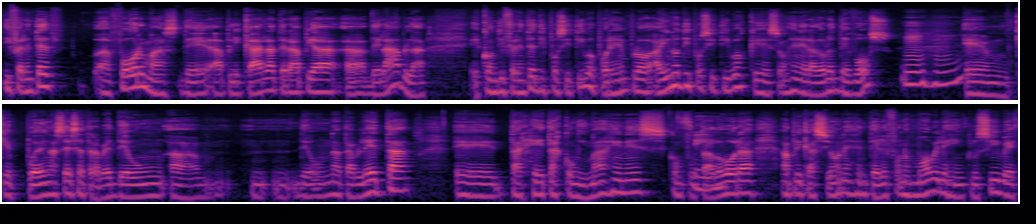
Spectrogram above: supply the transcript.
diferentes ah, formas de aplicar la terapia ah, del habla eh, con diferentes dispositivos. Por ejemplo, hay unos dispositivos que son generadores de voz em, que pueden hacerse a través de un de una tableta, eh, tarjetas con imágenes, computadora, aplicaciones en teléfonos móviles inclusive,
